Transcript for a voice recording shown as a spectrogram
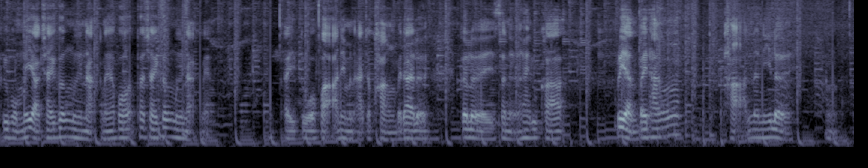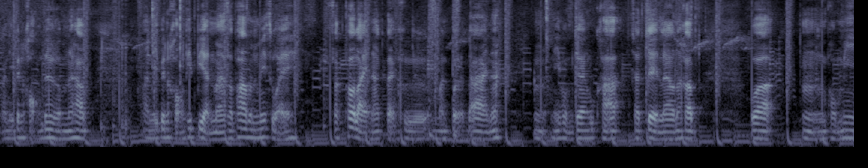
คือผมไม่อยากใช้เครื่องมือหนักนะ เพราะถ้าใช้เครื่องมือหนักเนี่ย ไอตัวฝาเนี่ยมันอาจจะพังไปได้เลย ก็เลยเสนอให้ลูกค้าเปลี่ยนไปทั้งฐานอันนี้เลย อันนี้เป็นของเดิมนะครับ อันนี้เป็นของที่เปลี่ยนมาสภาพมันไม่สวยสักเท่าไหร่นักแต่คือมันเปิดได้นะนี่ผมแจ้งลูกค้าชัดเจนแล้วนะครับ ว่าอืมผมมี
